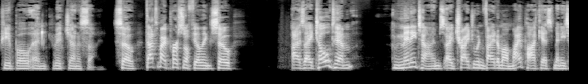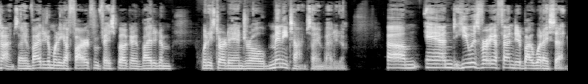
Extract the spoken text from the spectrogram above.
people and commit genocide. So that's my personal feeling. So as I told him many times, I tried to invite him on my podcast many times. I invited him when he got fired from Facebook. I invited him when he started Anduril. Many times I invited him. Um, and he was very offended by what I said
